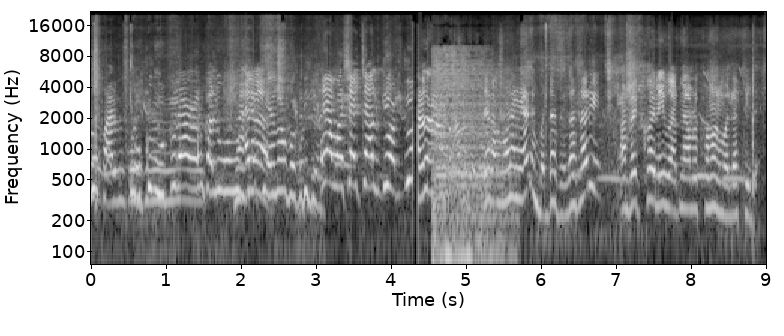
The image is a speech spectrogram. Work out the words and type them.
શું ફાડવું પડી મોટું રાણ ખાલી હું મારે કેનો બગડી ગયો. એ ચાલુ બધા ને ભેગા કરી. આ ભાઈ ખરી વાત ને આપણે ખમણ બધા થઈ જાય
